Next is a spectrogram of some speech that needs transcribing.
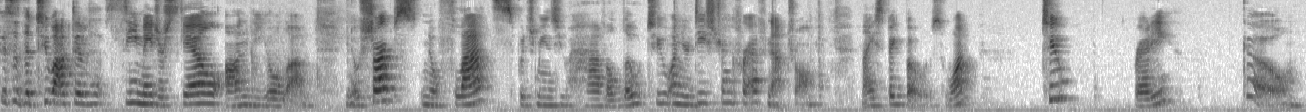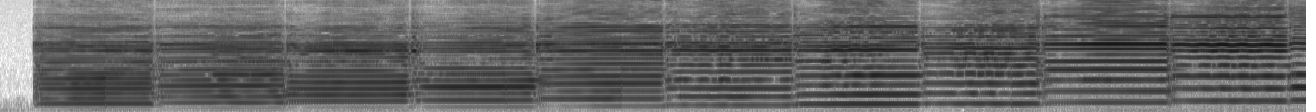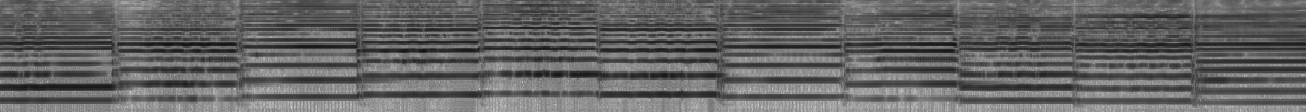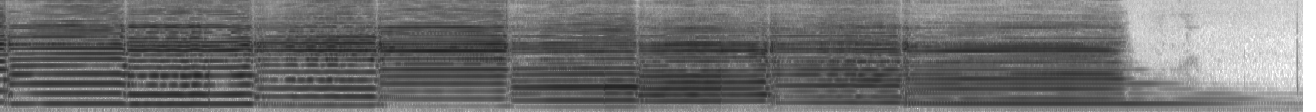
This is the two octave C major scale on viola. No sharps, no flats, which means you have a low two on your D string for F natural. Nice big bows. One, two, ready, go.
